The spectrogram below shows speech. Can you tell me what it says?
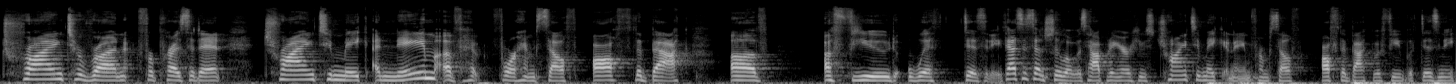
trying to run for president, trying to make a name of for himself off the back of a feud with Disney. That's essentially what was happening here. He was trying to make a name for himself off the back of a feud with Disney.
